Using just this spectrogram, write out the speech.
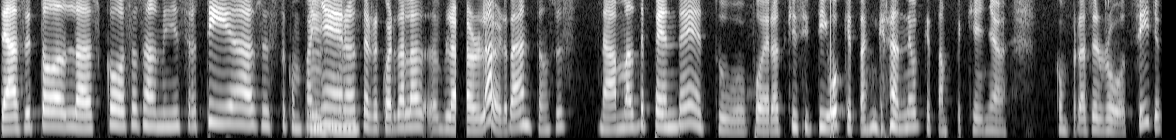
te hace todas las cosas administrativas, es tu compañero, te recuerda la, bla, bla, bla, ¿verdad? Entonces, nada más depende de tu poder adquisitivo, qué tan grande o qué tan pequeña compras el robotcillo.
